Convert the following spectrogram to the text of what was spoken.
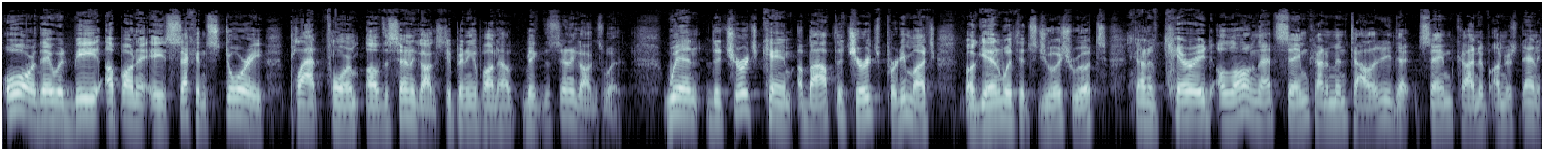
or they would be up on a, second story platform of the synagogues, depending upon how big the synagogues were. When the church came about, the church pretty much, again with its Jewish roots, kind of carried along that same kind of mentality, that same kind of understanding.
